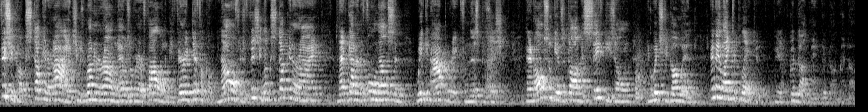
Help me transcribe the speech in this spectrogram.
fishing hook stuck in her eye and she was running around and I was over there following, it'd be very difficult. Now if there's a fishing hook stuck in her eye and I've got her in a full Nelson, we can operate from this position. And it also gives a dog a safety zone in which to go in. And they like to play too. Yeah, good dog, man, good dog, good dog.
